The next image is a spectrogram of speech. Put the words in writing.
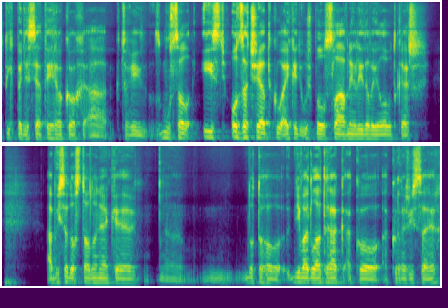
v tých 50 rokoch a ktorý musel ísť od začiatku, aj keď už bol slávny lidový loutkař, aby sa dostal do nejaké, eh, do toho divadla Drak ako, ako režisér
